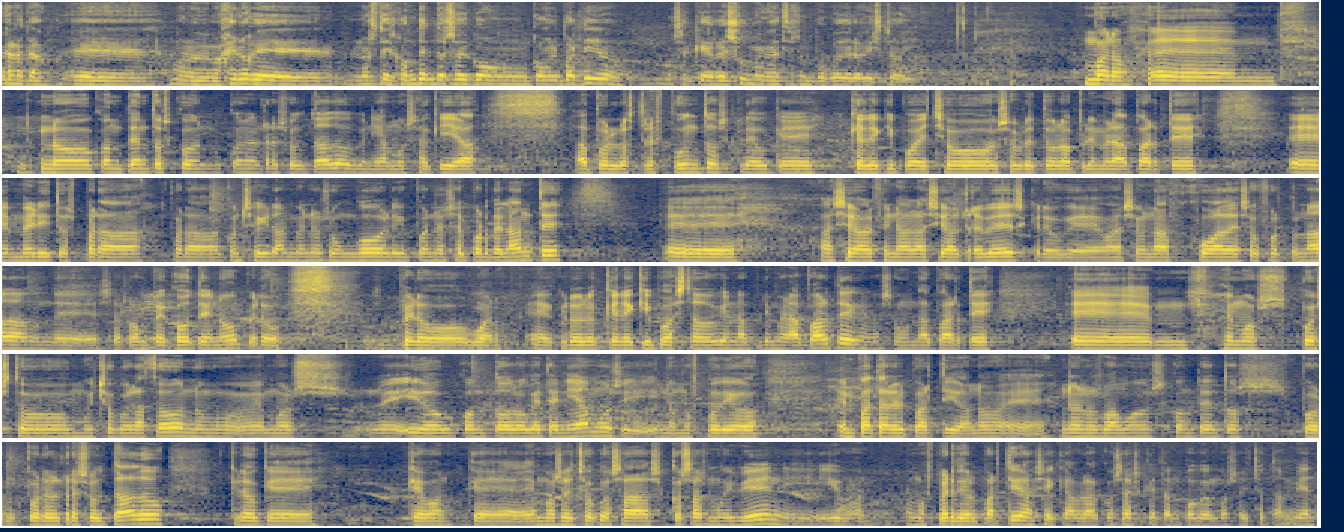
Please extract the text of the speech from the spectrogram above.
Jonathan, eh, bueno, me imagino que no estáis contentos hoy con, el partido. No sé qué resumen haces un poco de lo visto hoy. Bueno, eh, no contentos con, el resultado. Veníamos aquí a, por los tres puntos. Creo que, el equipo ha hecho, sobre todo la primera parte, eh, méritos para, para, conseguir al menos un gol y ponerse por delante. Eh, ha sido al final ha sido al revés, creo que va a ser una jugada desafortunada donde se rompe Cote, ¿no? pero, pero bueno, eh, creo que el equipo ha estado bien en la primera parte, en la segunda parte eh, hemos puesto mucho corazón, hemos ido con todo lo que teníamos y no hemos podido empatar el partido. No, eh, no nos vamos contentos por, por el resultado, creo que, que, bueno, que hemos hecho cosas, cosas muy bien y, y, bueno, hemos perdido el partido, así que habrá cosas que tampoco hemos hecho tan bien.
